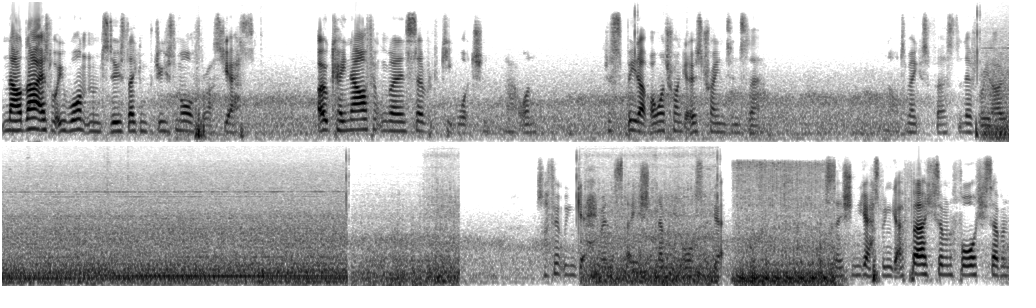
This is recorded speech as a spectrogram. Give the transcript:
Now that is what we want them to do so they can produce more for us, yes. Okay, now I think we're going to instead of keep watching that one. Just speed up. I want to try and get those trains into there. Not to make its first delivery though. So I think we can get him in the station. Then we can also get station. Yes, we can get a 37, 47,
